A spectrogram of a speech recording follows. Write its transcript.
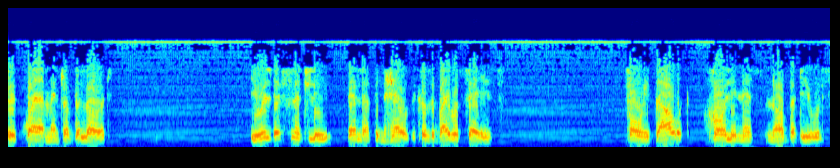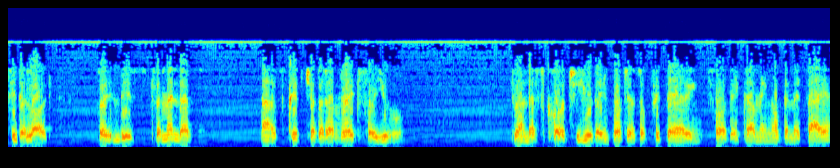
requirement of the Lord, you will definitely end up in hell because the Bible says, For without holiness nobody will see the Lord. So in this tremendous uh, scripture that I've read for you, to underscore to you the importance of preparing for the coming of the Messiah,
